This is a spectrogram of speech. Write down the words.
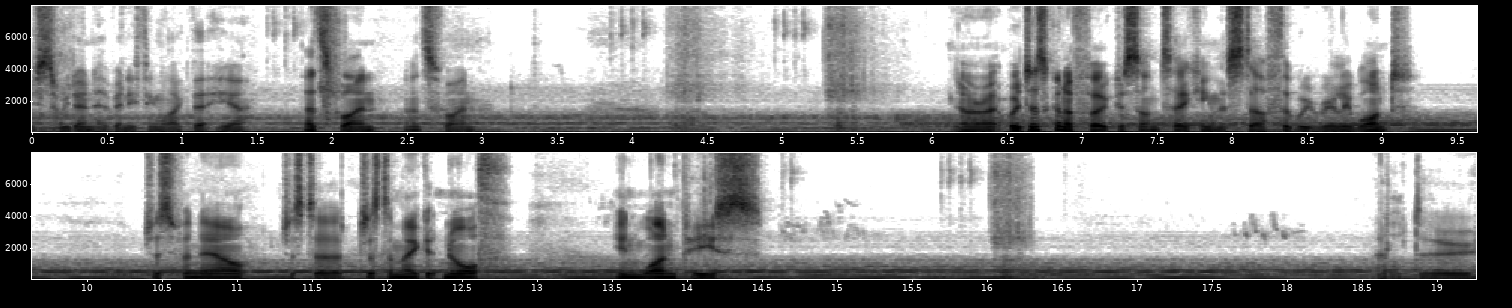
Grease. We don't have anything like that here. That's fine. That's fine. Alright, we're just going to focus on taking the stuff that we really want. Just for now, just to just to make it north in one piece. That'll do.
